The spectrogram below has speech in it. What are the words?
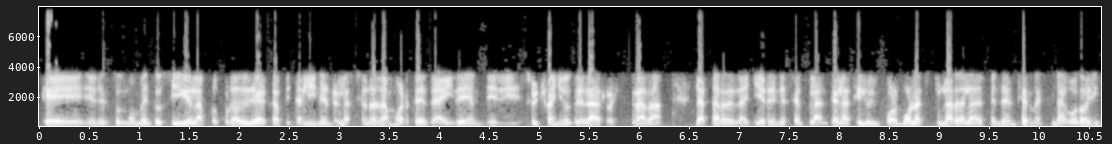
que en estos momentos sigue la Procuraduría Capitalina en relación a la muerte de Aide, de 18 años de edad, registrada la tarde de ayer en ese plantel. Así lo informó la titular de la dependencia, Ernestina Godoy.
